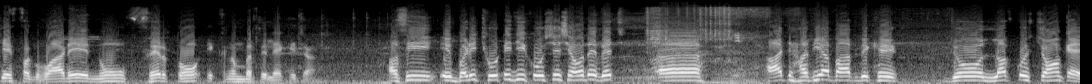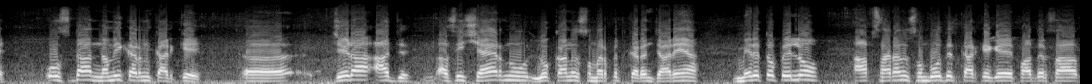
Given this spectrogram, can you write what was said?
ਕਿ ਫਗਵਾੜੇ ਨੂੰ ਫਿਰ ਤੋਂ ਇੱਕ ਨੰਬਰ ਤੇ ਲੈ ਕੇ ਜਾਣ। ਅਸੀਂ ਇਹ ਬੜੀ ਛੋਟੀ ਜੀ ਕੋਸ਼ਿਸ਼ ਹੈ ਉਹਦੇ ਵਿੱਚ। ਅੱਜ ਹਦੀਆਬਾਦ ਵਿਖੇ ਜੋ ਲਵ ਕੁਸ਼ ਚੌਂਕ ਹੈ ਉਸ ਦਾ ਨਵੀਕਰਨ ਕਰਕੇ ਜਿਹੜਾ ਅੱਜ ਅਸੀਂ ਸ਼ਹਿਰ ਨੂੰ ਲੋਕਾਂ ਨੂੰ ਸਮਰਪਿਤ ਕਰਨ ਜਾ ਰਹੇ ਹਾਂ, ਮੇਰੇ ਤੋਂ ਪਹਿਲੋਂ ਆਪ ਸਾਰਿਆਂ ਨੂੰ ਸੰਬੋਧਿਤ ਕਰਕੇ ਗਏ ਫਾਦਰ ਸਾਹਿਬ,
